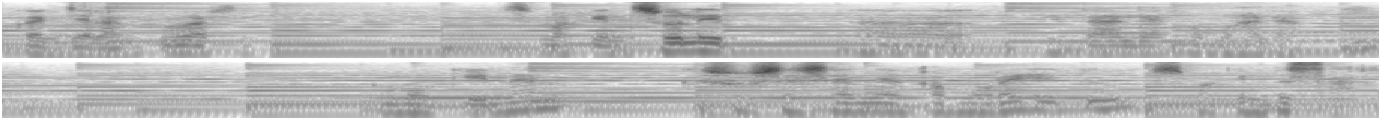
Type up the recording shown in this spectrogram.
bukan jalan keluar sih semakin sulit uh, rintangan yang kamu hadapi kemungkinan kesuksesan yang kamu raih itu semakin besar.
